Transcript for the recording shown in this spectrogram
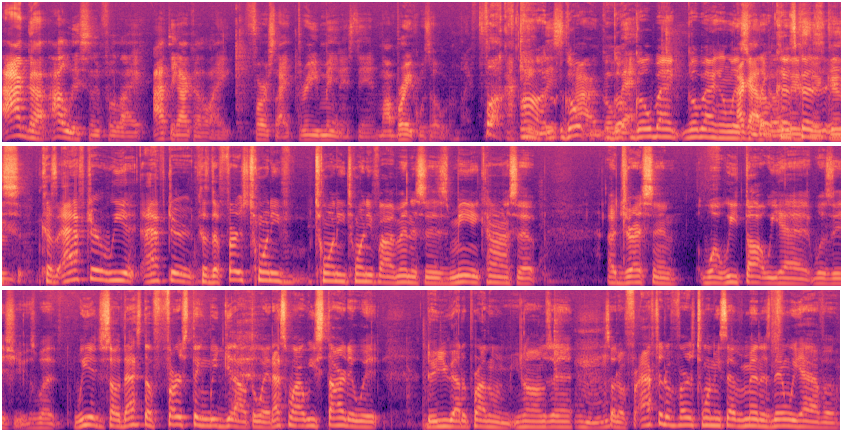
I got I listened for like I think I got like first like three minutes. Then my break was over. I'm like fuck, I can't Uh, listen. go, right, go, go, go back. back. go back and listen, I gotta bro. go Because because after we after because the first 20, 20, 25 minutes is me and Concept addressing what we thought we had was issues, but we had, so that's the first thing we get out the way. That's why we started with. Do you got a problem? You know what I'm saying? Mm-hmm. So the, after the first 27 minutes, then we have a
